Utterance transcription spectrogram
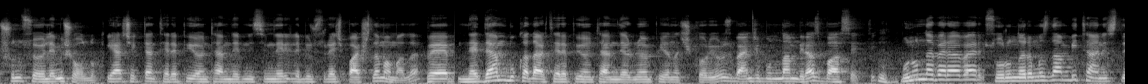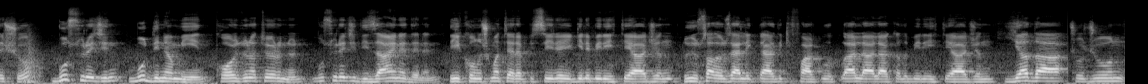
şunu söylemiş olduk. Gerçekten terapi yöntemlerinin isimleriyle bir süreç başlamamalı ve neden bu kadar terapi yöntemlerini ön plana çıkarıyoruz? Bence bundan biraz bahsettik. Bununla beraber sorunlarımızdan bir tanesi de şu. Bu sürecin, bu dinamiğin, koordinatörünün, bu süreci dizayn edenin, dil konuşma terapisiyle ilgili bir ihtiyacın, duygusal özelliklerdeki farklılıklarla alakalı bir ihtiyacın ya da çocuğun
